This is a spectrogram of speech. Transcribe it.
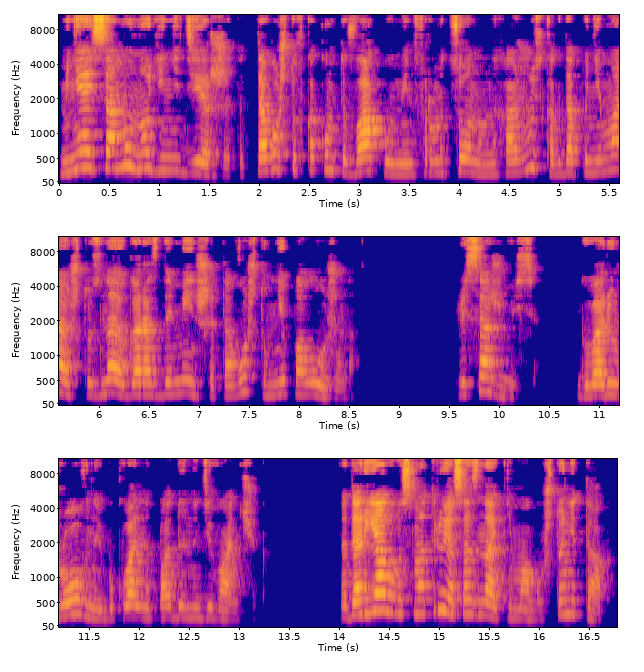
Меня и саму ноги не держат от того, что в каком-то вакууме информационном нахожусь, когда понимаю, что знаю гораздо меньше того, что мне положено. Присаживайся. Говорю ровно и буквально падаю на диванчик. На Дарьялова смотрю и осознать не могу, что не так.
